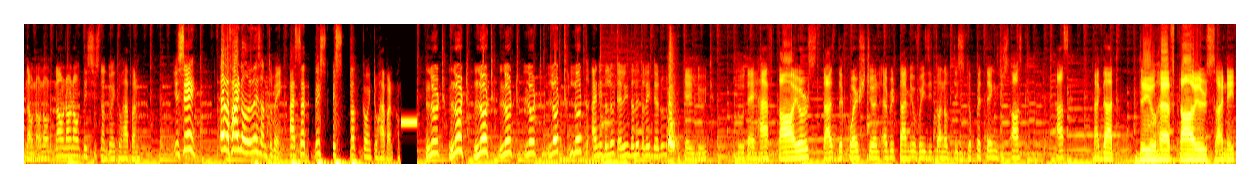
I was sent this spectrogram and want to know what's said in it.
No, no, no, no, no, no. This is not going to happen. You see? Ella finally listen to me. I said this is not going to happen. Okay. Loot, loot, loot, loot, loot, loot, loot. I need the loot, I need the loot, I need the loot. Okay, loot. Do they have tires? That's the question. Every time you visit one of these stupid things, just ask, ask like that. Do you have tires? I need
